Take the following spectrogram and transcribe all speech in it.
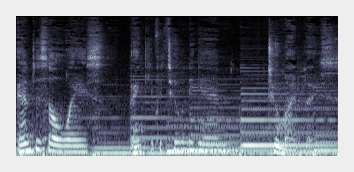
And as always, thank you for tuning in to my place.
